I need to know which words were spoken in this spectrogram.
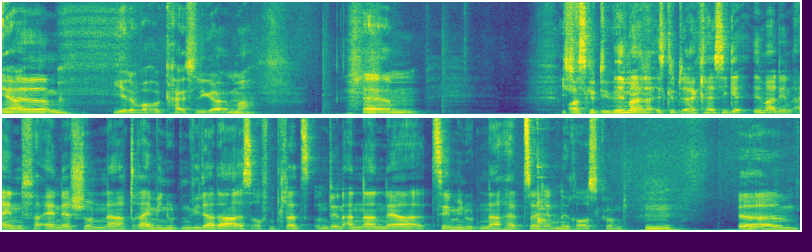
Ja. Ähm, Jede Woche Kreisliga immer. ähm, oh, es, gibt immer, es gibt in der Kreisliga immer den einen Verein, der schon nach drei Minuten wieder da ist auf dem Platz und den anderen, der zehn Minuten nach Halbzeitende rauskommt. Mhm. Ähm,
